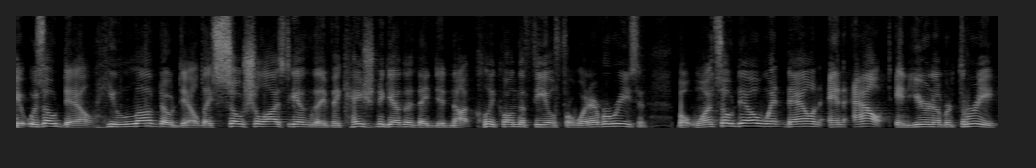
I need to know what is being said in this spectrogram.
it was Odell. He loved Odell. They socialized together. They vacationed together. They did not click on the field for whatever reason. But once Odell went down and out in year number three,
